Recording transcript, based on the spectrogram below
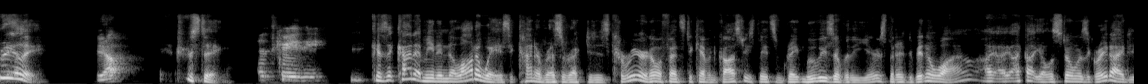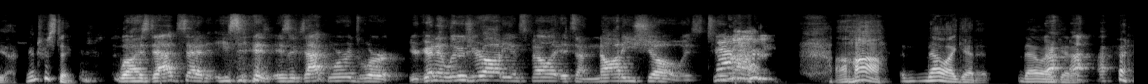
Really? Yep. Interesting. That's crazy because it kind of, I mean, in a lot of ways, it kind of resurrected his career. No offense to Kevin Costner, he's made some great movies over the years, but it had been a while. I, I, I thought Yellowstone was a great idea. Interesting. Well, his dad said he said his exact words were, "You're going to lose your audience, fella. It's a naughty show. It's too naughty." Aha! Now I get it. Now I get it.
